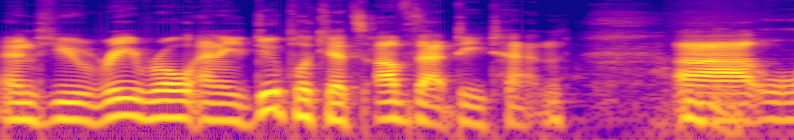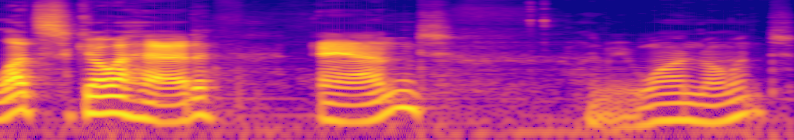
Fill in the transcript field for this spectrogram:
and you re-roll any duplicates of that d10. Uh, let's go ahead and let me one moment.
